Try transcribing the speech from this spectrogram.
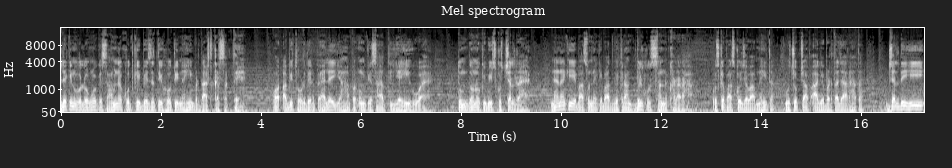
लेकिन वो लोगों के सामने खुद की बेजती होती नहीं बर्दाश्त कर सकते हैं। और अभी थोड़ी देर पहले यहाँ पर उनके साथ यही हुआ है। तुम दोनों के बीच कुछ चल रहा है। नैना की ये बात सुनने के बाद विक्रांत बिल्कुल सन्न खड़ा रहा। उसके पास कोई जवाब नहीं था। वो चुपचाप आगे बढ़ता जा रहा था। जल्दी ही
